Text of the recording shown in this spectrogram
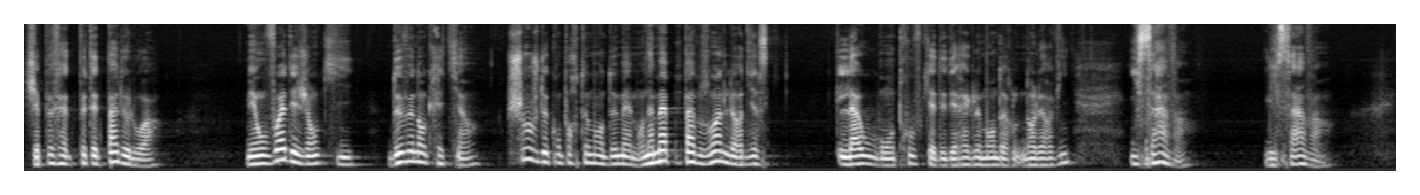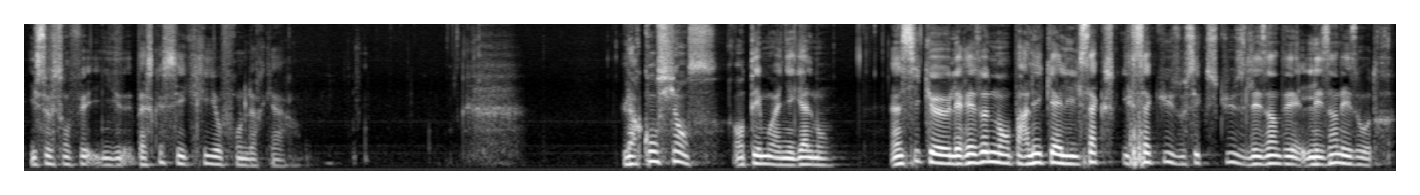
j'ai peut-être pas de loi, mais on voit des gens qui, devenant chrétiens, changent de comportement d'eux-mêmes. On n'a même pas besoin de leur dire là où on trouve qu'il y a des dérèglements dans leur vie, ils savent. Ils savent. Ils se sont fait. Parce que c'est écrit au fond de leur cœur. Leur conscience en témoigne également, ainsi que les raisonnements par lesquels ils s'accusent ou s'excusent les uns des, autres.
